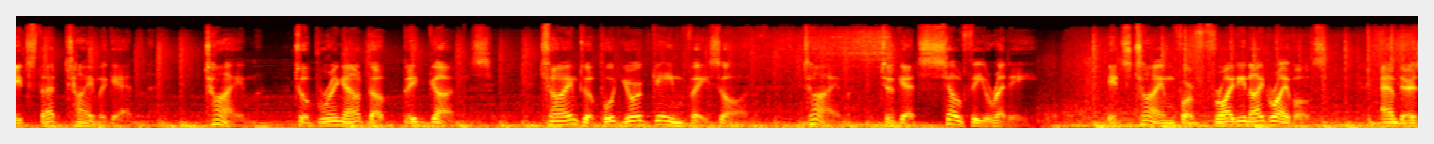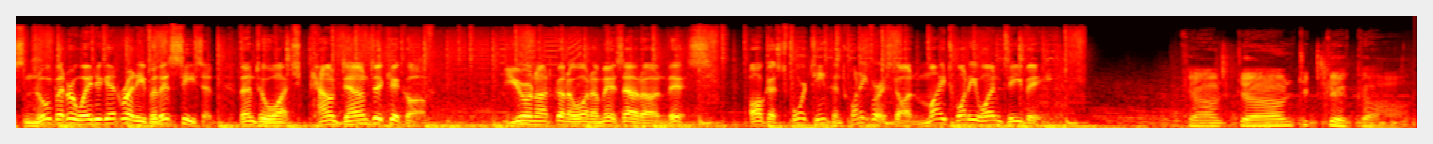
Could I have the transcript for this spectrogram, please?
It's that time again. Time to bring out the big guns. Time to put your game face on. Time to get selfie ready. It's time for Friday Night Rivals. And there's no better way to get ready for this season than to watch Countdown to Kickoff. You're not going to want to miss out on this. August 14th and 21st on My 21 TV. Countdown to kickoff.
